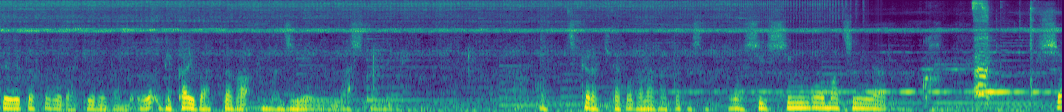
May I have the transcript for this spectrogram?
というところだけれども、お、でかいバッタが今地面にいましたね。こっちから来たことなかったかしら。もうし信号待ちになるのか。よいしょ。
